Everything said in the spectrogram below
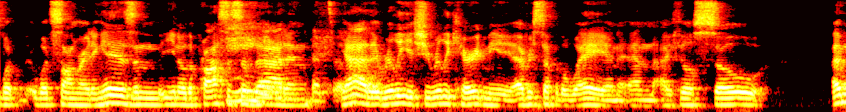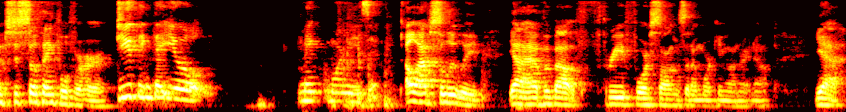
what what songwriting is and you know the process of that. And really yeah they really she really carried me every step of the way and and I feel so I'm just so thankful for her. Do you think that you'll make more music? oh absolutely. Yeah I have about three four songs that I'm working on right now. Yeah.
